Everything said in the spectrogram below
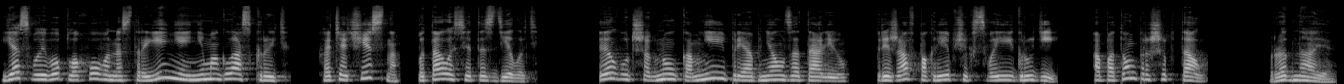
Я своего плохого настроения не могла скрыть, хотя, честно, пыталась это сделать. Элвуд шагнул ко мне и приобнял за талию, прижав покрепче к своей груди, а потом прошептал. «Родная,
